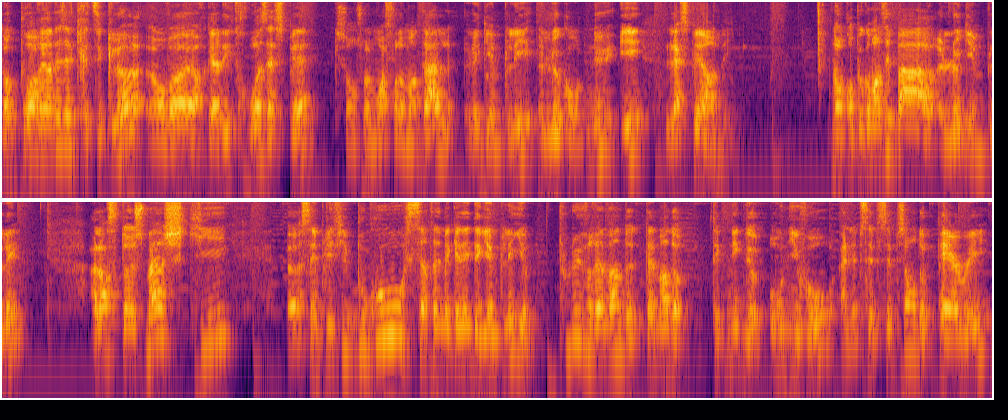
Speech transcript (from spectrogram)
Donc pour orienter cette critique-là, on va regarder trois aspects qui sont selon moi fondamentaux. Le gameplay, le contenu et l'aspect en ligne. Donc on peut commencer par le gameplay. Alors c'est un Smash qui euh, simplifie beaucoup certaines mécaniques de gameplay. Il n'y a plus vraiment de tellement de techniques de haut niveau, à l'exception de parry, tu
